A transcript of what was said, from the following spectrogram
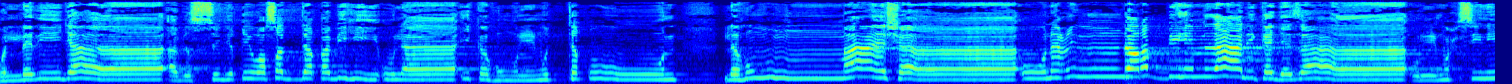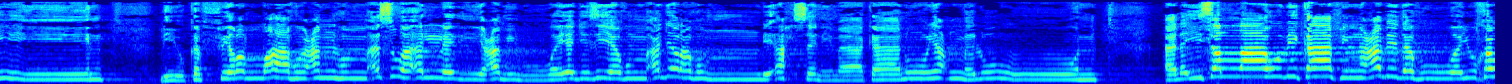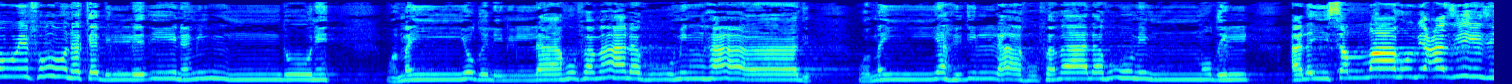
والذي جاء بالصدق وصدق به أولئك هم المتقون لهم ما يشاءون عند ربهم ذلك جزاء المحسنين ليكفر الله عنهم أسوأ الذي عملوا ويجزيهم أجرهم بأحسن ما كانوا يعملون أليس الله بكاف عبده ويخوفونك بالذين من دونه؟ ومن يضلل الله فما له من هاد. ومن يهد الله فما له من مضل. أليس الله بعزيز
